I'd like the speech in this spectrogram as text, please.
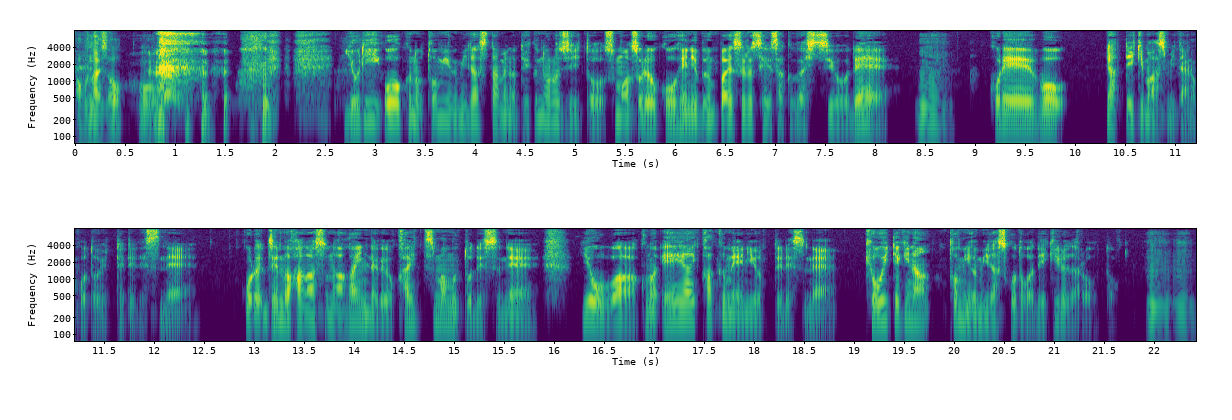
危ないぞ。うん より多くの富を生み出すためのテクノロジーと、まあ、それを公平に分配する政策が必要で、うん。これをやっていきますみたいなことを言っててですね、これ全部話すと長いんだけど、かいつまむとですね、要はこの AI 革命によってですね、驚異的な富を生み出すことができるだろうと。うんうん。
